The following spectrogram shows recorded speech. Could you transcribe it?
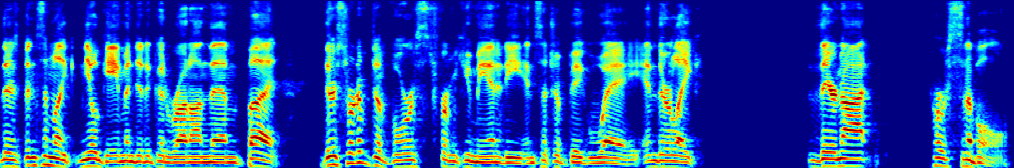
there's been some like Neil Gaiman did a good run on them, but they're sort of divorced from humanity in such a big way. And they're like, they're not personable.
